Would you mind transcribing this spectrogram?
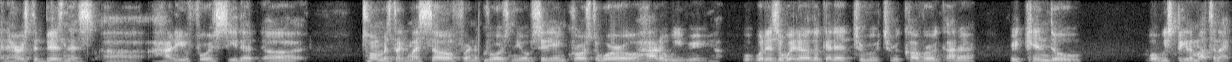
and hurts the business. Uh, how do you foresee that? Uh, tournaments like myself and across New York City and across the world, how do we re- what is a way to look at it to to recover and kind of rekindle what we're speaking about tonight?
